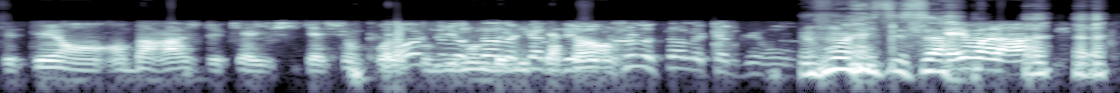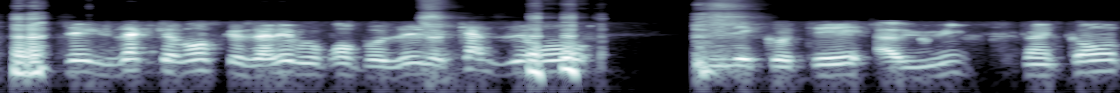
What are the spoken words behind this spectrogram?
C'était en, en barrage de qualification pour la Oh, Coupe je du Monde sens le 4-0, 2014. je le sens le 4-0. Ouais, c'est ça. Et voilà, c'est exactement ce que j'allais vous proposer. Le 4-0, il est coté à 8,50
